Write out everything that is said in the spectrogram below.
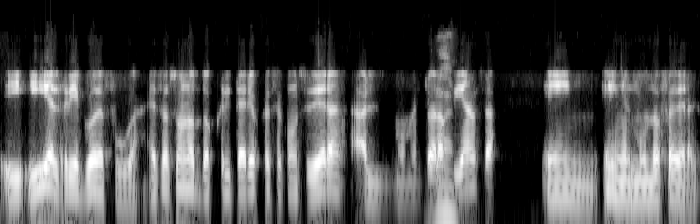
y, y, el riesgo de fuga. Esos son los dos criterios que se consideran al momento de la fianza en, en el mundo federal.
